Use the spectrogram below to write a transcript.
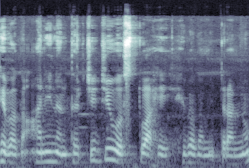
हे बघा आणि नंतरची जी वस्तू आहे हे बघा मित्रांनो.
